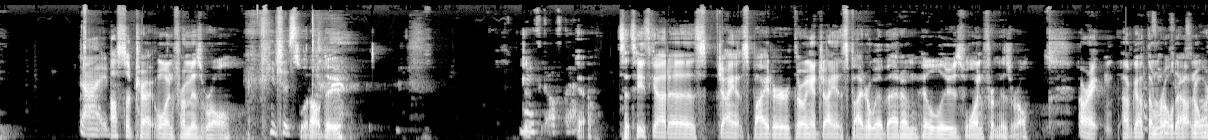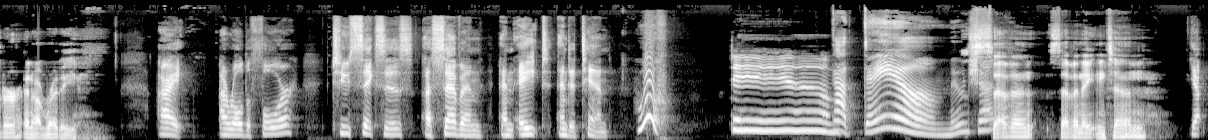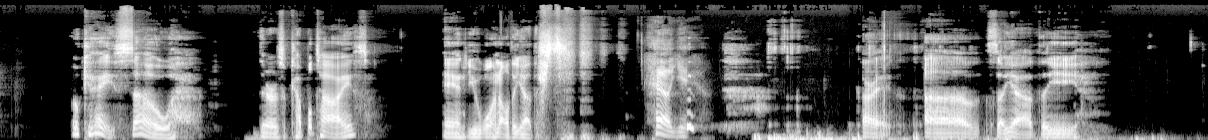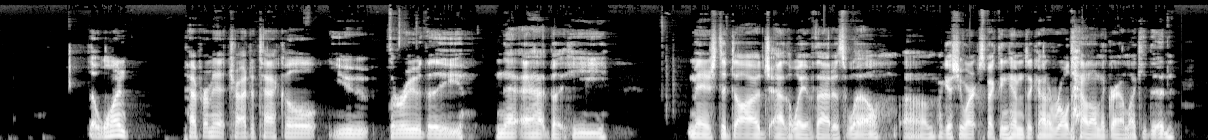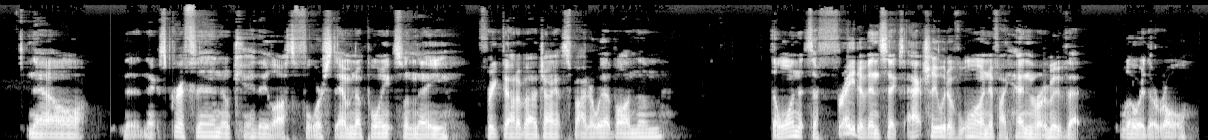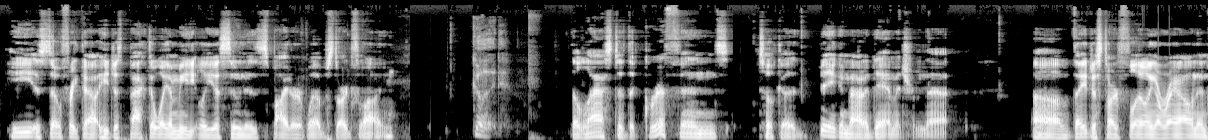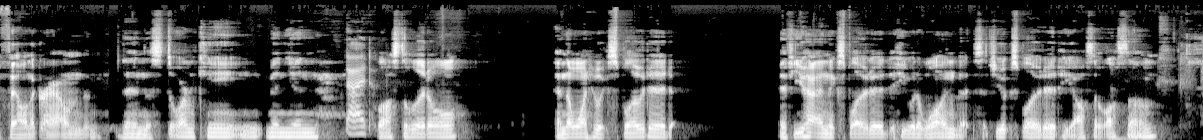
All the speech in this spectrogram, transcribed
Died. I'll subtract one from his roll. He just That's what I'll do. Nice golf clap. Yeah. Since he's got a giant spider throwing a giant spider web at him, he'll lose one from his roll. All right, I've got them rolled out in order, and I'm ready. All right. I rolled a four, two sixes, a seven, an eight, and a ten. Woo! Damn. God damn. Moonshot. Seven, seven, eight, and ten. Yep. Okay, so there's a couple ties, and you won all the others. Hell yeah. all right. Uh, so yeah, the the one peppermint tried to tackle you through the net at, but he managed to dodge out of the way of that as well. Um, I guess you weren't expecting him to kind of roll down on the ground like he did. Now, the next Griffin, okay, they lost four stamina points when they freaked out about a giant spider web on them. The one that's afraid of insects actually would have won if I hadn't removed that, lower their roll. He is so freaked out, he just backed away immediately as soon as spider webs started flying. Good. The last of the griffins took a big amount of damage from that. Uh, they just started flailing around and fell on the ground. And then the Storm King minion Died. lost a little. And the one who exploded, if you hadn't exploded, he would have won, but since you exploded, he also lost some.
